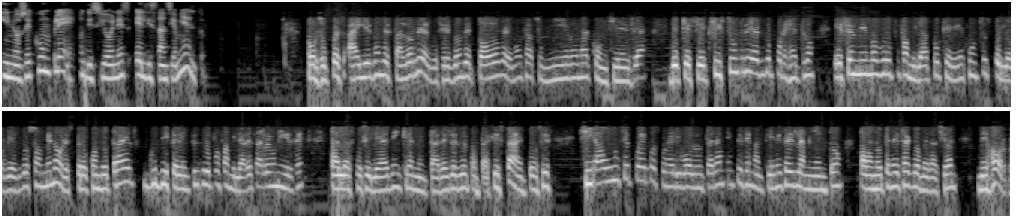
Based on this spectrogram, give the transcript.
y no se cumple en condiciones el distanciamiento. Por supuesto, ahí es donde están los riesgos y es donde todos debemos asumir una conciencia de que si existe un riesgo, por ejemplo, es el mismo grupo familiar porque viven juntos, pues los riesgos son menores. Pero cuando traes diferentes grupos familiares a reunirse, para las posibilidades de incrementar el riesgo de contagio está. Entonces, si aún se puede posponer y voluntariamente se mantiene ese aislamiento para no tener esa aglomeración, mejor.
